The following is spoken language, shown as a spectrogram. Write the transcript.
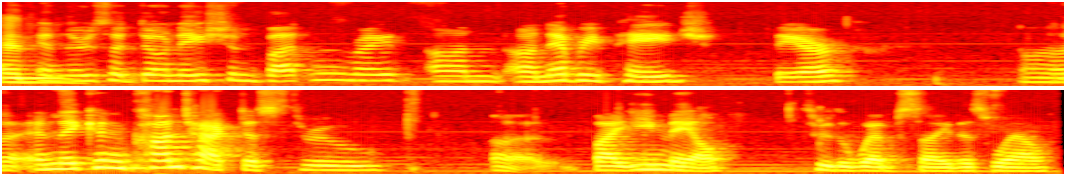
And, and there's a donation button right on, on every page there. Uh, and they can contact us through uh, by email through the website as well.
